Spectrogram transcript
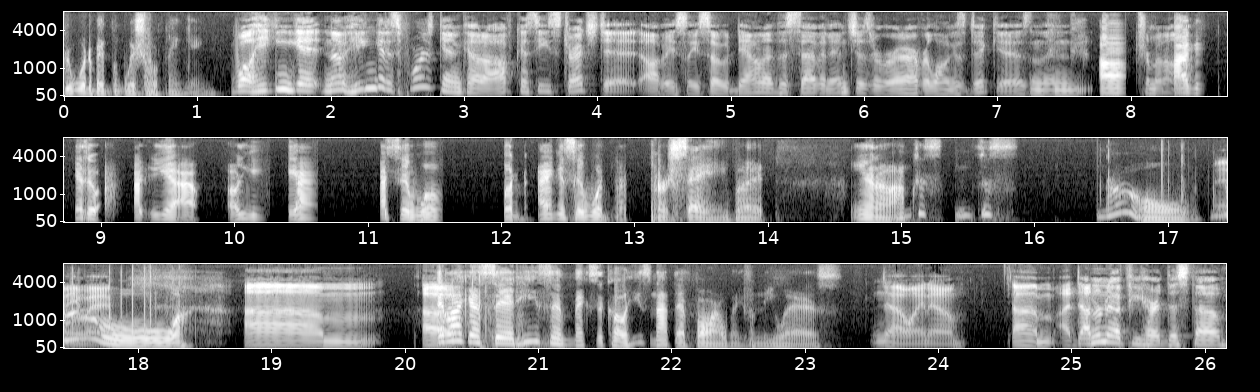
would have been wishful thinking. Well, he can get no, he can get his foreskin cut off because he stretched it, obviously. So down to the seven inches or whatever long his dick is, and then Uh, trim it off. I guess, it, I- yeah, I- oh, yeah. I said, well, but I guess it would per se, but you know, I'm just, just no, Anyway. no. um, oh, And like I said, he's in Mexico. He's not that far away from the U.S. no, I know. Um, I, I don't know if you heard this though.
